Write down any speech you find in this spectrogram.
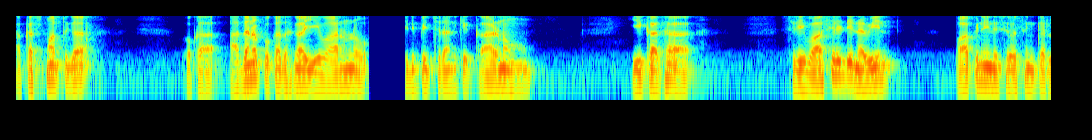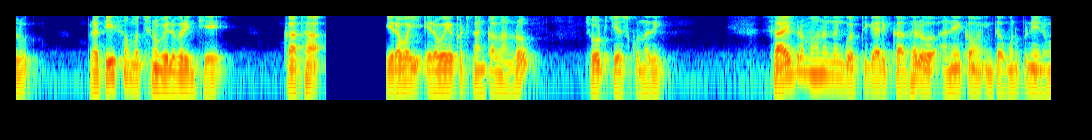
అకస్మాత్తుగా ఒక అదనపు కథగా ఈ వారంలో వినిపించడానికి కారణం ఈ కథ శ్రీ వాసిరెడ్డి నవీన్ పాపినేని శివశంకర్లు ప్రతి సంవత్సరం వెలువరించే కథ ఇరవై ఇరవై ఒకటి సంకలనంలో చోటు చేసుకున్నది. సాయి బ్రహ్మానందం గుర్తి గారి కథలు అనేకం ఇంత మునుపు నేను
